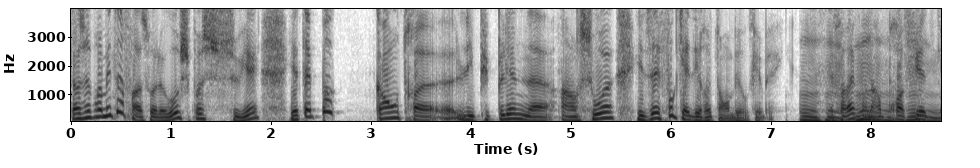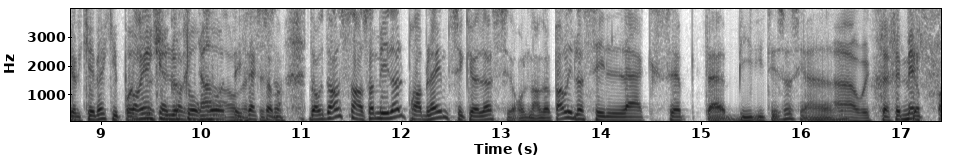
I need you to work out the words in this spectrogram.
Dans un premier temps, François Legault, je sais pas si tu te souviens, il n'était pas contre euh, les pipelines euh, en soi. Il disait il faut qu'il y ait des retombées au Québec. Il faudrait qu'on en profite, que le Québec n'est pas juste une autoroute. Exactement. Donc, dans ce sens-là. Mais là, le problème, c'est que là, on en a parlé, là, c'est l'acceptabilité sociale. Ah oui, tout à fait. Merci,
